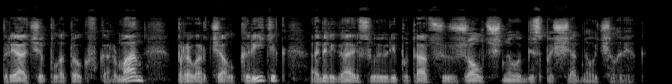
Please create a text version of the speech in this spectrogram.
Пряча платок в карман, проворчал критик, оберегая свою репутацию желчного беспощадного человека.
